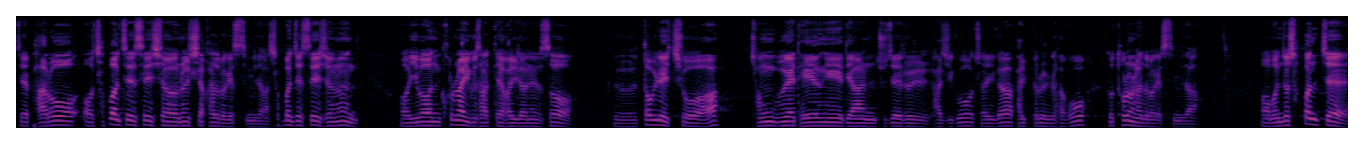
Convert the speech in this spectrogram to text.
이제 바로 어, 첫 번째 세션을 시작하도록 하겠습니다. 첫 번째 세션은 어, 이번 코로나19 사태와 관련해서 그 WHO와 정부의 대응에 대한 주제를 가지고 저희가 발표를 하고 또 토론을 하도록 하겠습니다. 어, 먼저 첫 번째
